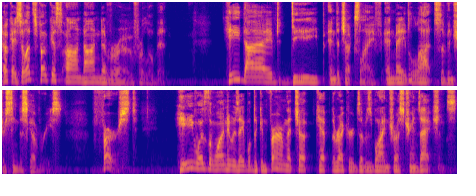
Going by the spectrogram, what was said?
Okay, so let's focus on Don Devereaux for a little bit. He dived deep into Chuck's life and made lots of interesting discoveries. First, he was the one who was able to confirm that Chuck kept the records of his blind trust transactions.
